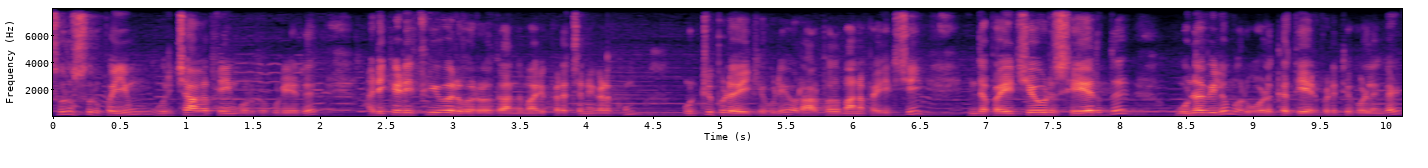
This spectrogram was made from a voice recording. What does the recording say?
சுறுசுறுப்பையும் உற்சாகத்தையும் கொடுக்கக்கூடியது. அடிக்கடி ஃபீவர் வருவது அந்த மாதிரி பிரச்சனைகளுக்கும் முற்றுப்புள்ளி வைக்கக்கூடிய ஒரு அற்புதமான பயிற்சி. இந்த பயிற்சியோடு சேர்ந்து உணவிலும் ஒரு ஒழுக்கத்தை ஏற்படுத்திக் கொள்ளுங்கள்.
